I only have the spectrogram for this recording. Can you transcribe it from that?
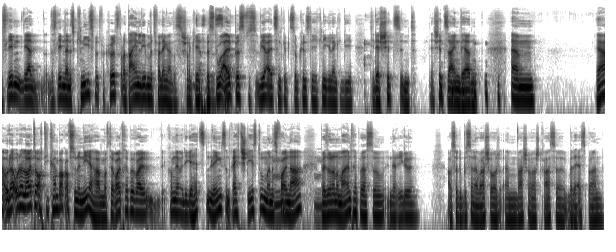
Das Leben, der, das Leben deines Knies wird verkürzt, aber dein Leben wird verlängert. Das ist schon okay. Das bis du so. alt bist, bis wir alt sind, gibt es so künstliche Kniegelenke, die, die der Shit sind. Der Shit sein werden. ähm, ja, oder, oder Leute auch, die keinen Bock auf so eine Nähe haben auf der Rolltreppe, weil da kommen ja immer die gehetzten links und rechts stehst du, man ist voll nah. Bei so einer normalen Treppe hast du in der Regel, außer du bist an der Warschauer, ähm, Warschauer Straße bei der S-Bahn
